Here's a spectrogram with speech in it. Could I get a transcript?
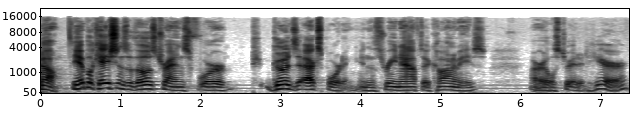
Now, the implications of those trends for goods exporting in the three NAFTA economies are illustrated here.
